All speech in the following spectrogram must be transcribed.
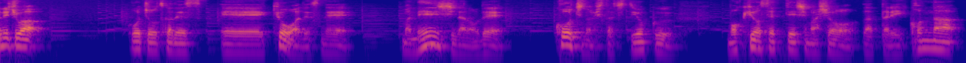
んにちは。校長塚です。えー今日はですね、まあ、年始なので、コーチの人たちってよく目標設定しましょうだったり、こんな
